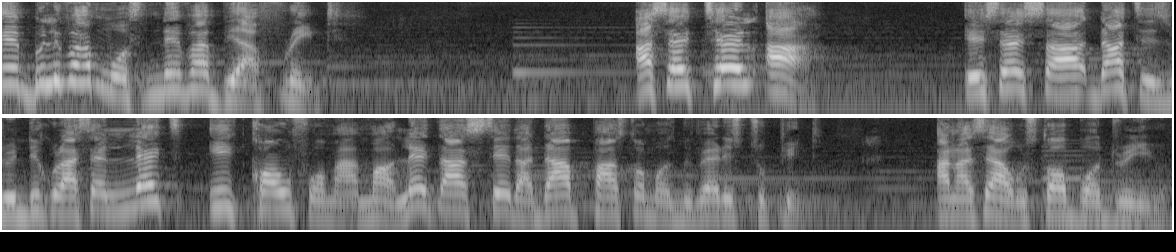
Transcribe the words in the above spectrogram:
A believer must never be afraid. I said, Tell her. He said, Sir, that is ridiculous. I said, Let it come from my mouth. Let her say that that pastor must be very stupid. And I said, I will stop bothering you.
